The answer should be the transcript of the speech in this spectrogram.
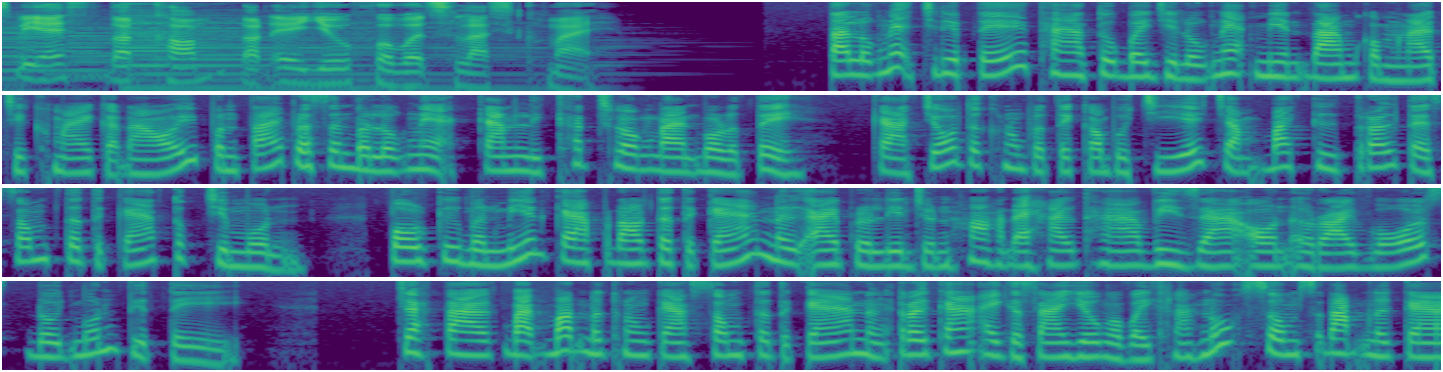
sbs.com.au/ ខ្មែរតើលោកអ្នកជ្រាបទេថាទោះបីជាលោកអ្នកមានដើមកំណើតជាខ្មែរក៏ដោយប៉ុន្តែប្រសិនបើលោកអ្នកកាន់លិខិតឆ្លងដែនបរទេសការចូលទៅក្នុងប្រទេសកម្ពុជាចាំបាច់គឺត្រូវតែសុំទឹកតការទុកជាមុនពលគឺមិនមានការផ្ដល់ទឹកតការនៅឯប្រលានយន្តហោះដែលហៅថា Visa on Arrivals ដូចមុនទៀតទេ ចាស់តើបែបបត់នៅក្នុងការសុំទឹកតការនិងត្រូវការឯកសារយោងអ្វីខ្លះនោះសូមស្ដាប់នៅការ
